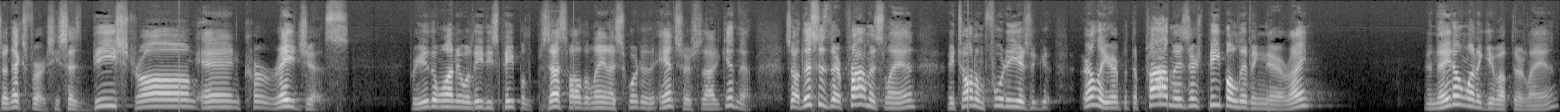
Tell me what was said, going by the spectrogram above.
So, next verse, he says, Be strong and courageous. For you're the one who will lead these people to possess all the land I swore to the ancestors I'd give them. So, this is their promised land. They told them 40 years ago, earlier, but the problem is there's people living there, right? And they don't want to give up their land.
